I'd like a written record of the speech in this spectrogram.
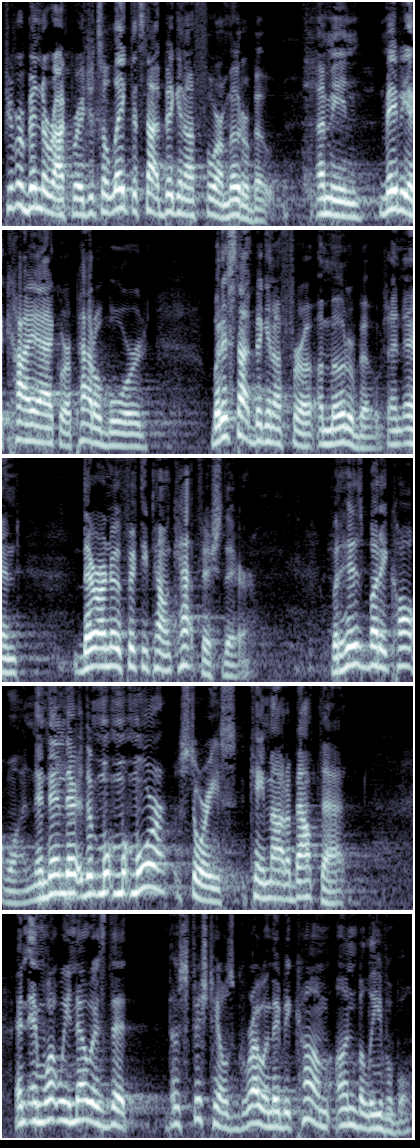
If you've ever been to Rockbridge, it's a lake that's not big enough for a motorboat. I mean, maybe a kayak or a paddleboard, but it's not big enough for a, a motorboat. And, and there are no 50 pound catfish there. But his buddy caught one. And then there, the, more stories came out about that. And, and what we know is that those fishtails grow and they become unbelievable.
